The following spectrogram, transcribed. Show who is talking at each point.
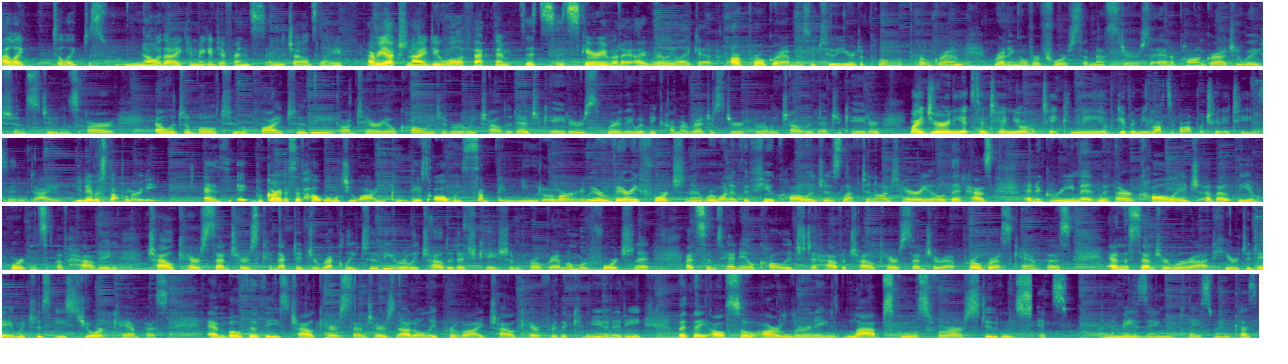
Speaker 1: I like to like just know that I can make a difference in the child's life. Every action I do will affect them. It's, it's scary, but I, I really like it.
Speaker 2: Our program is a two-year diploma program running over four semesters and upon graduation students are eligible to apply to the Ontario College of Early Childhood Educators where they would become a registered early childhood educator.
Speaker 3: My journey at Centennial have taken me, have given me lots of opportunities and I, you never stop learning as eh, regardless of how old you are, you can, there's always something new to learn.
Speaker 2: We are very fortunate. We're one of the few colleges left in Ontario that has an agreement with our college about the importance of having child care centres connected directly to the early childhood education program. And we're fortunate at Centennial College to have a child care centre at Progress Campus and the centre we're at here today, which is East York Campus. And both of these child care centres not only provide child care for the community, but they also are learning lab schools for our students.
Speaker 1: It's an amazing placement because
